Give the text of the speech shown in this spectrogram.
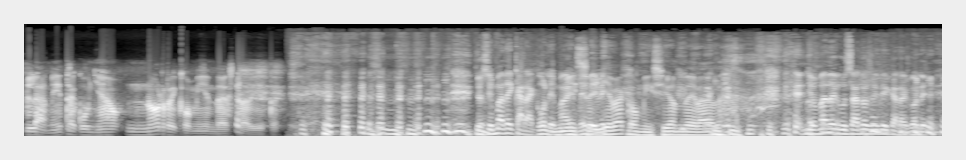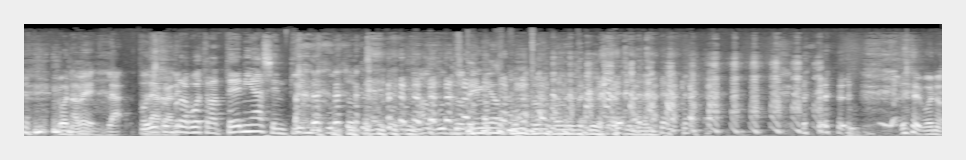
Planeta Cuñado no recomienda esta dieta. Yo soy más de caracoles, más se de- lleva comisión de la... Yo más de gusanos soy de caracoles. Bueno, a ver, la, Podéis la comprar vuestras tenias en tienda.com. bueno,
